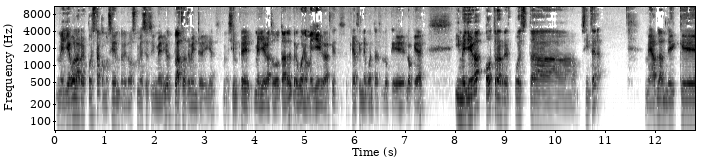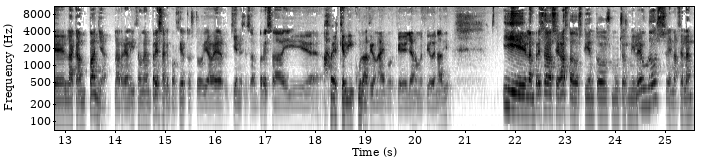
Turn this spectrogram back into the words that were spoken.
me llegó la respuesta, como siempre, dos meses y medio, el plazo es de 20 días. Me, siempre me llega todo tarde, pero bueno, me llega, que, que a fin de cuentas es lo que, lo que hay. Y me llega otra respuesta sincera. Me hablan de que la campaña la realiza una empresa, que por cierto estoy a ver quién es esa empresa y eh, a ver qué vinculación hay, porque ya no me fío de nadie. Y la empresa se gasta 200, muchos mil euros en hacer la,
